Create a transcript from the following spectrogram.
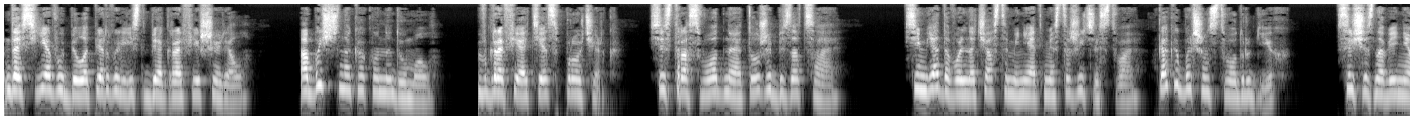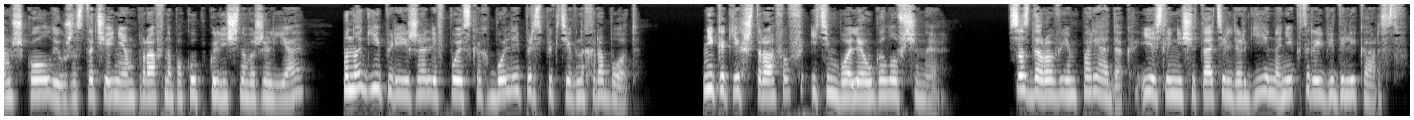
Досье выбило первый лист биографии Шерил. Обычно, как он и думал. В графе «отец» прочерк. Сестра сводная тоже без отца. Семья довольно часто меняет место жительства, как и большинство других. С исчезновением школ и ужесточением прав на покупку личного жилья многие переезжали в поисках более перспективных работ. Никаких штрафов и тем более уголовщины. Со здоровьем порядок, если не считать аллергии на некоторые виды лекарств.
